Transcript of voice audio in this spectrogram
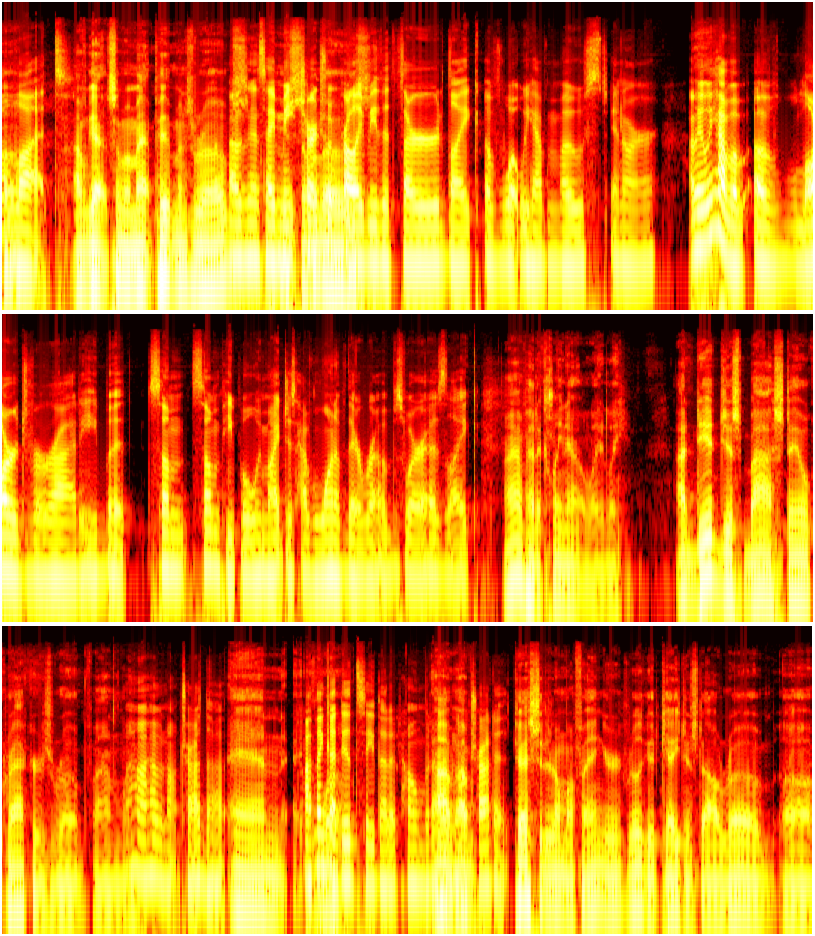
a lot. I've got some of Matt Pittman's rubs. I was gonna say Meat Church would probably be the third, like of what we have most in our. I mean, we have a, a large variety, but some some people we might just have one of their rubs, whereas like I have had a clean out lately. I did just buy stale crackers rub finally, oh, I have not tried that. and I think I did see that at home, but I I- have not I've tried it. tested it on my finger. Really good Cajun style rub. Uh,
